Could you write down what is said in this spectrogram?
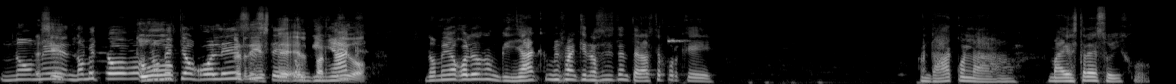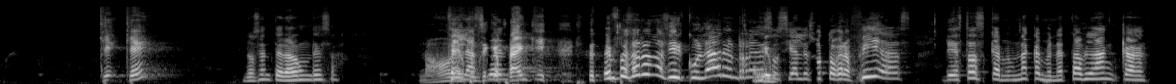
No me, no metió, no metió goles este, Don Guiñac. No me dio goles Don Guiñac, mi Frankie, no sé si te enteraste porque andaba con la maestra de su hijo. ¿Qué? ¿Qué? ¿No se enteraron de esa? No, yo pensé que Frankie. Empezaron a circular en redes sociales fotografías de estas, una camioneta blanca,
